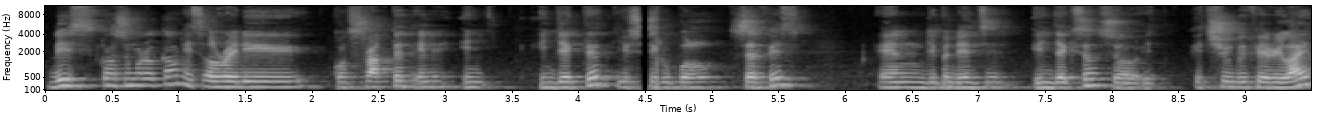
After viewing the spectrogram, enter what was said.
This consumer account is already constructed and in, injected using Drupal service and dependency injection, so it, it should be very light.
